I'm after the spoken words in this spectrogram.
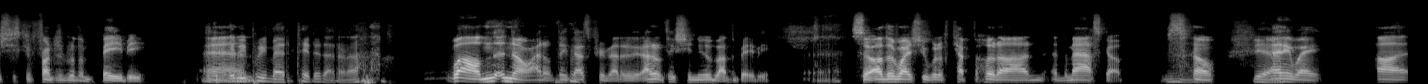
she's confronted with a baby. Maybe premeditated. I don't know. well, n- no, I don't think that's premeditated. I don't think she knew about the baby. Yeah. So otherwise, she would have kept the hood on and the mask up. Mhm. So yeah. anyway, uh,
